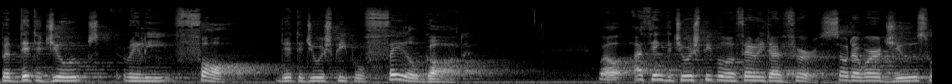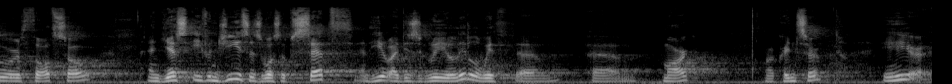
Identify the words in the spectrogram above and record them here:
but did the Jews really fall? Did the Jewish people fail God? Well, I think the Jewish people were very diverse. So there were Jews who were thought so. And yes, even Jesus was upset, and here I disagree a little with um, um, Mark, Mark Kinzer. Here,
